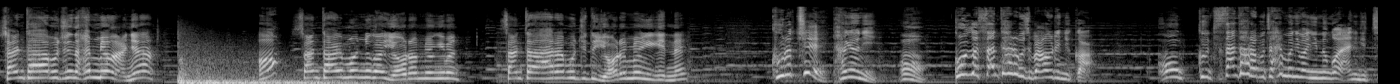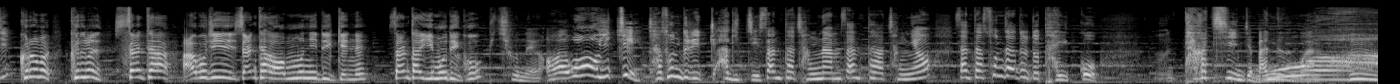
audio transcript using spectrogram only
산타 아버지는 한 명 아니야? 어? 산타 할머니가 여러 명이면 산타 할아버지도 여러 명이겠네? 그렇지 당연히 어 거기가 산타 할아버지 마을이니까 어 그럼 산타 할아버지 할머니만 있는 건 아니겠지? 그러면, 그러면 산타 아버지, 산타 어머니도 있겠네? 산타 이모도 있고? 미치겠네 아 어 있지 자손들이 쫙 있지 산타 장남 산타 장녀 산타 손자들도 다 있고 어, 다 같이 이제 만드는 거야 음.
